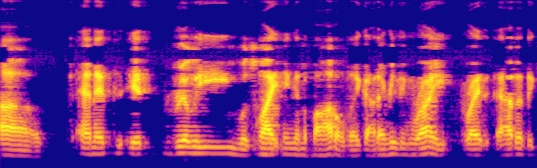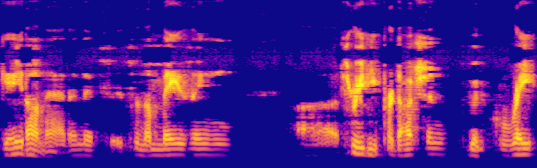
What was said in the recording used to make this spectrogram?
uh, and it it really was lightning in a bottle. They got everything right right out of the gate on that, and it's it's an amazing uh, 3D production with great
